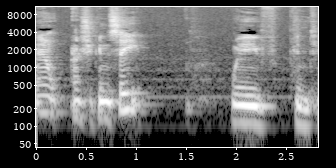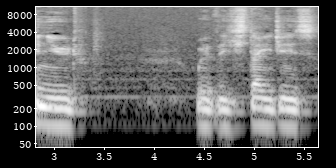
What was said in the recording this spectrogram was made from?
Now, as you can see, we've continued with the stages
